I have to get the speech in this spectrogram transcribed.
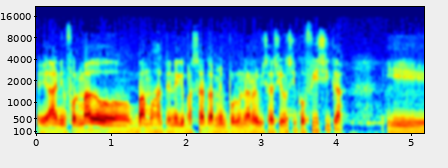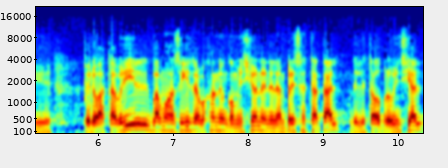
eh, han informado, vamos a tener que pasar también por una revisación psicofísica, y, pero hasta abril vamos a seguir trabajando en comisión en la empresa estatal del Estado provincial,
